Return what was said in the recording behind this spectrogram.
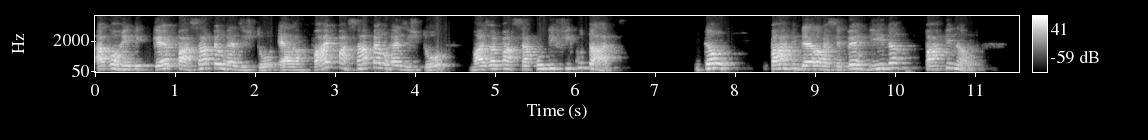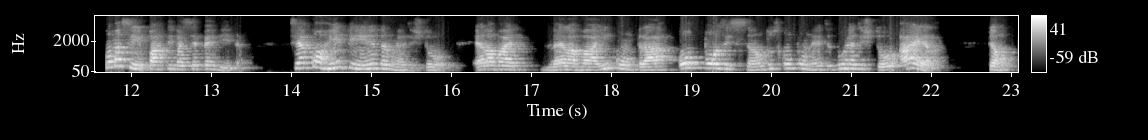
a corrente quer passar pelo resistor, ela vai passar pelo resistor, mas vai passar com dificuldade. Então, parte dela vai ser perdida, parte não. Como assim parte vai ser perdida? Se a corrente entra no resistor, ela vai, ela vai encontrar oposição dos componentes do resistor a ela. Então,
